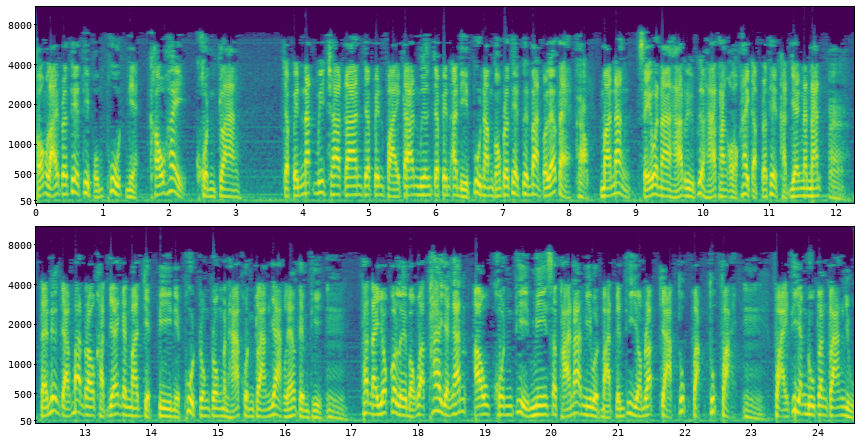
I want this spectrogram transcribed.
ของหลายประเทศที่ผมพูดเนี่ยเขาให้คนกลาง จะเป็นนักวิชาการจะเป็นฝ่ายการเมืองจะเป็นอดีตผู้นำของประเทศเพื่อนบ้านก็แล้วแต่ครับมานั่งเสวนาหารือเพื่อหาทางออกให้กับประเทศขัดแย้งนั้นอ่าๆแต่เนื่องจากบ้านเราขัดแย้งกันมาเจ็ดปีเนี่ยพูดตรงๆมันหาคนกลางยากแล้วเต็มทีอืมท่านนายกก็เลยบอกว่าถ้าอย่างนั้นเอาคนที่มีสถานะมีบทบาทเป็นที่ยอมรับจากทุกฝักทุกฝ่ายอืมฝ่ายที่ยังดูกลางๆอยู่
